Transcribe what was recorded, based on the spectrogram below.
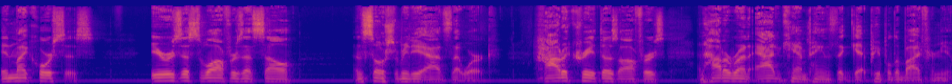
in my courses irresistible offers that sell and social media ads that work. How to create those offers and how to run ad campaigns that get people to buy from you.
